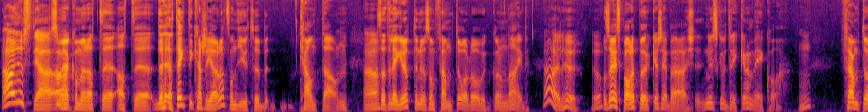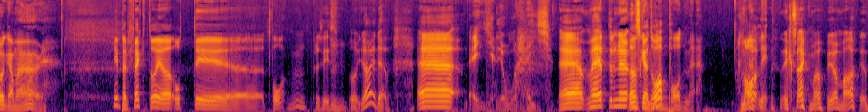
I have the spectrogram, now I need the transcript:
Ja just ja. Som ja. jag kommer att, eh, att eh, jag tänkte kanske göra en sån youtube countdown Ja. Så att jag lägger upp det nu som 50 år, då går de live ja, eller hur? Jo. Och så har jag sparat burkar så jag bara, nu ska vi dricka en VK Mm. 50 år gammal öl Det är perfekt, då är jag 82 Mm, precis. Och jag är det. Eh, Nej, jo. Eh, vad heter det nu? vem ska jag då ha podd med? Malin? Exakt, jag Malin.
